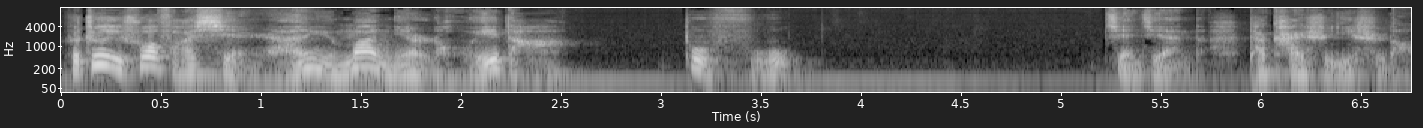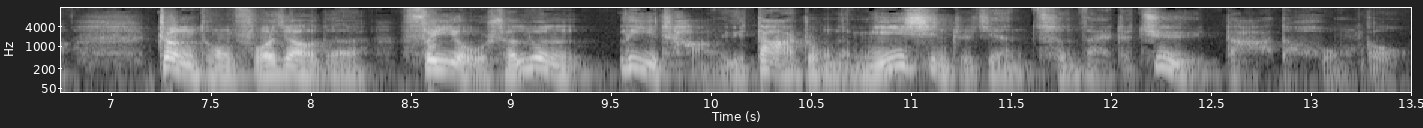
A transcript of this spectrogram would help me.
可这一说法显然与曼尼尔的回答不符。渐渐的，他开始意识到，正统佛教的非有神论立场与大众的迷信之间存在着巨大的鸿沟。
